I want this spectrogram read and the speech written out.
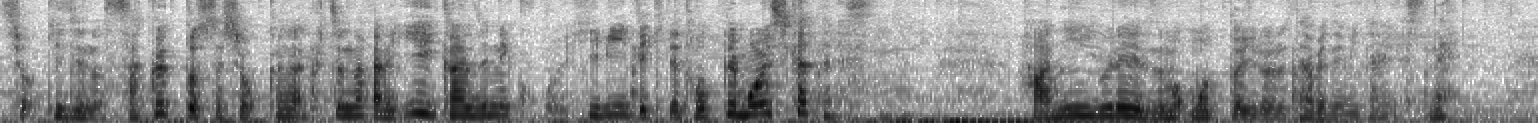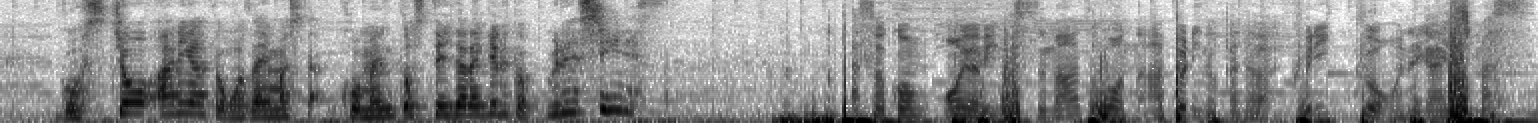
生地のサクッとした食感が口の中でいい感じに響いてきてとっても美味しかったです。ハニーグレーズももっといろいろ食べてみたいですね。ご視聴ありがとうございました。コメントしていただけると嬉しいです。パソコンおよびスマートフォンのアプリの方はクリックをお願いします。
